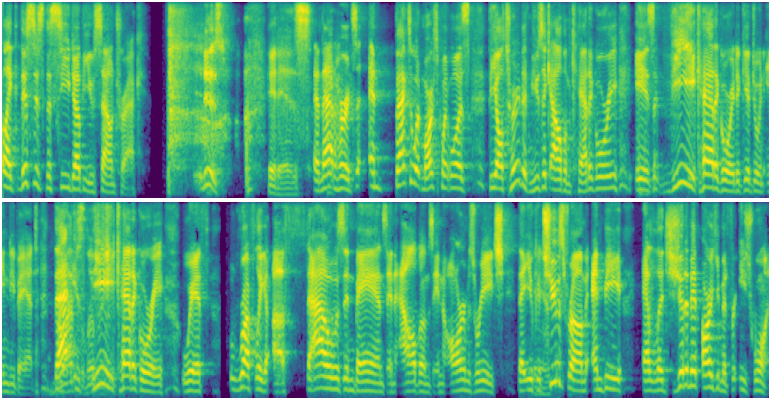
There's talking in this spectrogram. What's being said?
Like this is the CW soundtrack, It is. It is. and that hurts. And back to what Mark's point was, the alternative music album category is the category to give to an indie band. That oh, is absolutely. the category with roughly a thousand bands and albums in arm's reach that you could Yeah. choose from and be a legitimate argument for each one.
